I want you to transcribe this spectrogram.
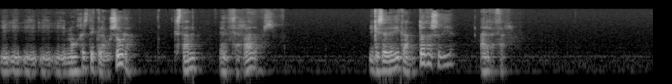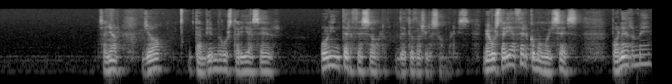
y, monjes de clausura, que están encerrados y que se dedican todo su día a rezar. Señor, yo también me gustaría ser un intercesor de todos los hombres. Me gustaría hacer como Moisés, ponerme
